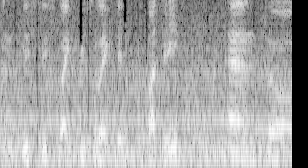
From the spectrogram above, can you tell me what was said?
and this is like pre-selected battery. And uh,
